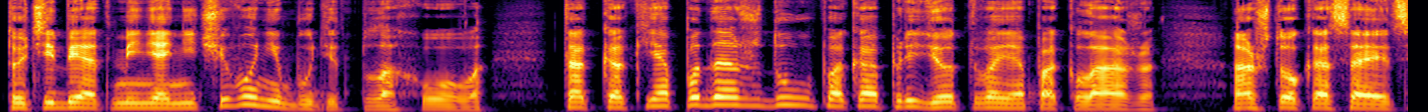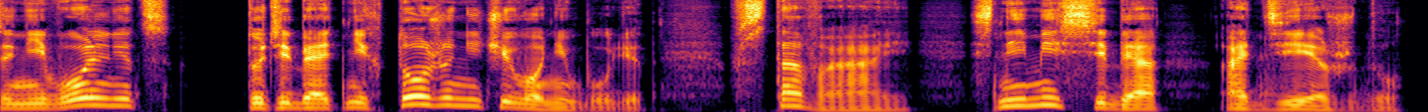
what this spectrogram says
то тебе от меня ничего не будет плохого, так как я подожду, пока придет твоя поклажа, а что касается невольниц, то тебе от них тоже ничего не будет. Вставай, сними с себя одежду,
